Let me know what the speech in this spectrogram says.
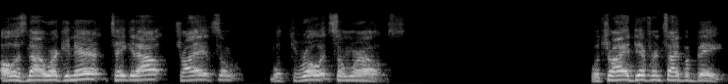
Oh, it's not working there. Take it out, try it some. We'll throw it somewhere else. We'll try a different type of bait.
